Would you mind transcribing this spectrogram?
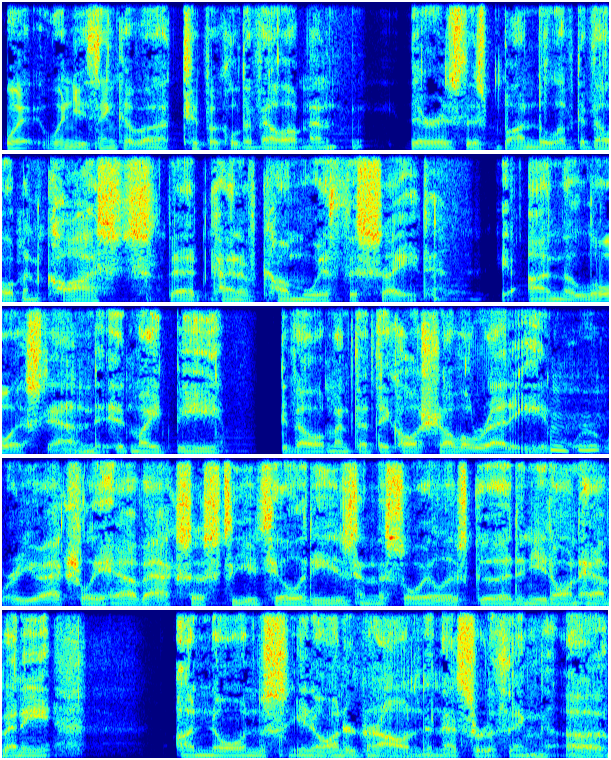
when you think of a typical development, there is this bundle of development costs that kind of come with the site. On the lowest end, it might be development that they call shovel ready, mm-hmm. where, where, you actually have access to utilities and the soil is good and you don't have any unknowns, you know, underground and that sort of thing. Uh,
